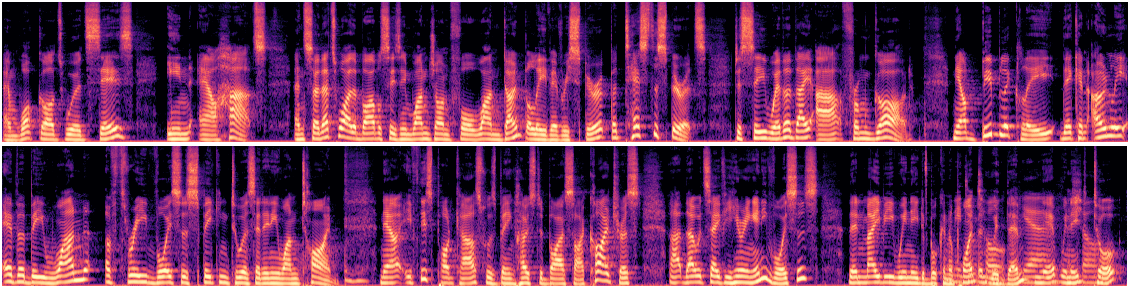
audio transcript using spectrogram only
and what God's word says in our hearts. And so that's why the Bible says in 1 John 4 1, don't believe every spirit, but test the spirits to see whether they are from God. Now, biblically, there can only ever be one of three voices speaking to us at any one time. Now, if this podcast was being hosted by a psychiatrist, uh, they would say if you're hearing any voices, then maybe we need to book an We appointment with them. Yeah, we need sure. to talk.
